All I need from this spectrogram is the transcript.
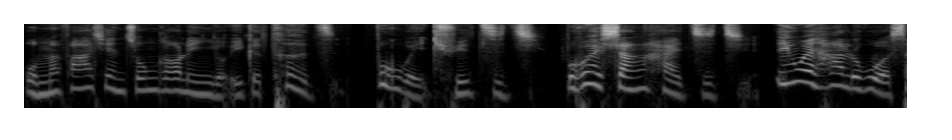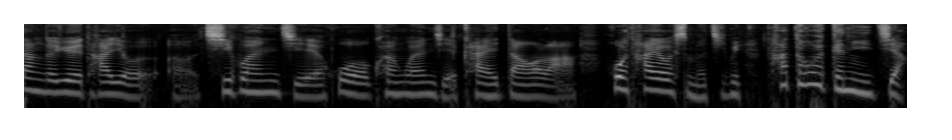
我们发现中高龄有一个特质，不委屈自己，不会伤害自己。因为他如果上个月他有呃膝关节或髋关节开刀啦，或他有什么疾病，他都会跟你讲，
